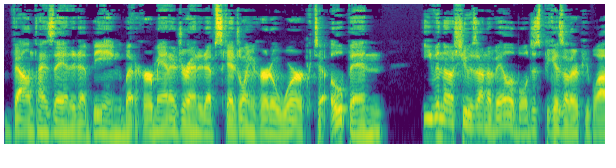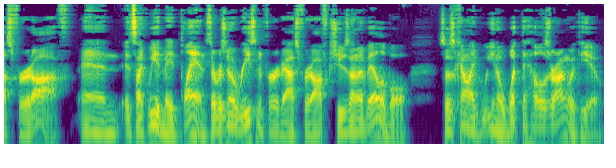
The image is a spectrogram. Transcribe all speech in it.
Valentine's Day ended up being, but her manager ended up scheduling her to work to open, even though she was unavailable, just because other people asked for it off. And it's like we had made plans. There was no reason for her to ask for it off. She was unavailable. So it's kind of like, you know, what the hell is wrong with you?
